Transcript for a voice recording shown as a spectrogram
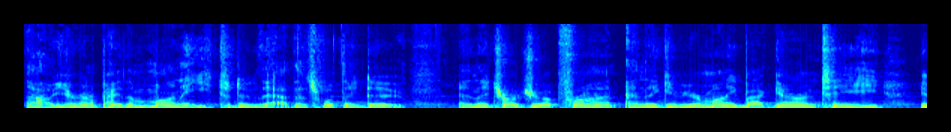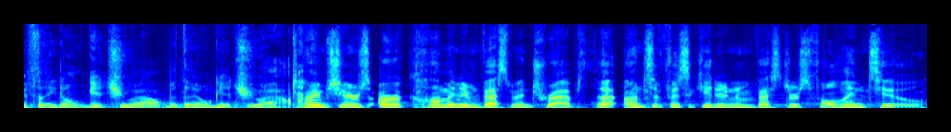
Now, you're going to pay them money to do that. That's what they do. And they charge you up front and they give you your money back guarantee if they don't get you out, but they'll get you out. Timeshares are a common investment trap that unsophisticated investors fall into.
